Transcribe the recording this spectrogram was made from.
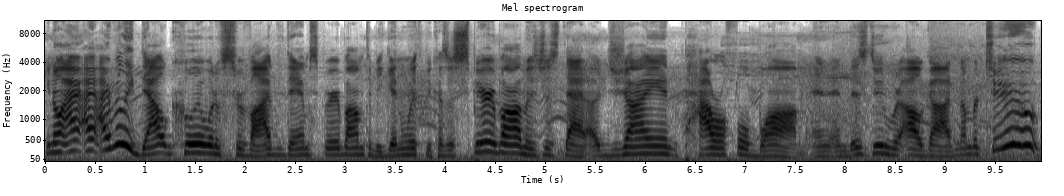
You know, I, I really doubt Cooler would have survived the damn Spirit Bomb to begin with because a Spirit Bomb is just that, a giant, powerful bomb. And, and this dude would, oh god, number two!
